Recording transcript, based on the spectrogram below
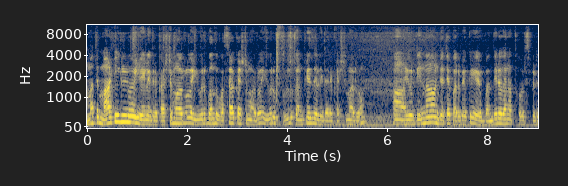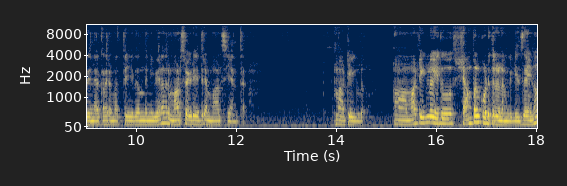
ಮತ್ತೆ ಮಾಟಿಗಳು ಹೇಳಿದ್ರು ಕಸ್ಟಮರು ಇವರು ಬಂದು ಹೊಸ ಕಸ್ಟಮರು ಇವರು ಫುಲ್ ಕನ್ಫ್ಯೂಸಲ್ಲಿದ್ದಾರೆ ಕಸ್ಟಮರು ಇವ್ರದ್ದು ಇನ್ನೂ ಒಂದು ಜೊತೆ ಬರಬೇಕು, ಇವ್ರು ಬಂದಿರೋದನ್ನು ತೋರಿಸ್ಬಿಡ್ತೀನಿ. ಯಾಕಂದರೆ ಮತ್ತೆ ಇದೊಂದು ನೀವೇನಾದರೂ ಮಾಡಿಸೋ ಐಡಿಯಾ ಇದ್ದರೆ ಮಾಡಿಸಿ ಅಂತ. ಮಾಟಿಗಳು ಆ, ಮಾಟಿಗಳು ಇದು ಶ್ಯಾಂಪಲ್ ಕೊಟ್ಟಿದ್ರು ನಮಗೆ ಡಿಸೈನು.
